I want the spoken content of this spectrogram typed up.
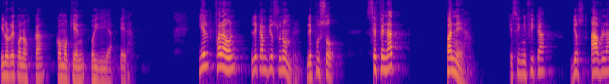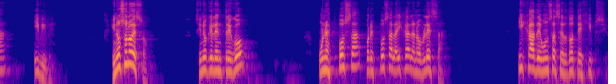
y lo reconozca como quien hoy día era. Y el faraón le cambió su nombre, le puso Sefenat Panea, que significa Dios habla y vive. Y no solo eso, sino que le entregó una esposa por esposa la hija de la nobleza, hija de un sacerdote egipcio.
